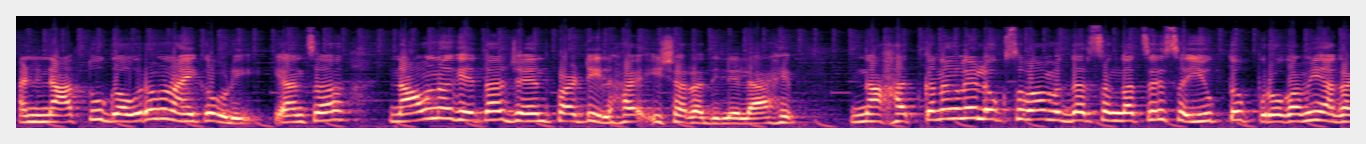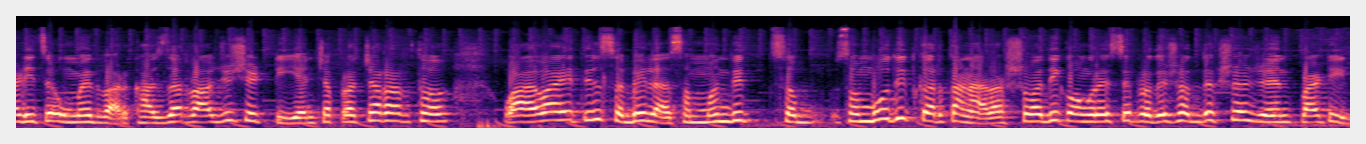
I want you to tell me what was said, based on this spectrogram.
आणि नातू गौरव नायकवडी यांचं नाव न घेता जयंत पाटील हा इशारा दिलेला आहे. ना हातकणंगले लोकसभा मतदारसंघाचे संयुक्त पुरोगामी आघाडीचे उमेदवार खासदार राजू शेट्टी यांच्या प्रचारार्थ वाळवा येथील सभेला संबंधित सब- संबोधित करताना राष्ट्रवादी काँग्रेसचे प्रदेशाध्यक्ष जयंत पाटील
